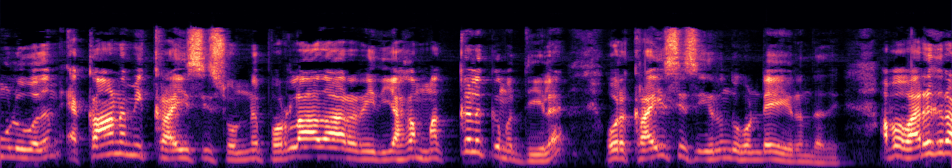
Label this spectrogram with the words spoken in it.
முழுவதும் எக்கானமிக் கிரைசிஸ் ஒன்று பொருளாதார ரீதியாக மக்களுக்கு மத்தியில் ஒரு கிரைசிஸ் இருந்து கொண்டே இருந்தது. அப்போ வருகிற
